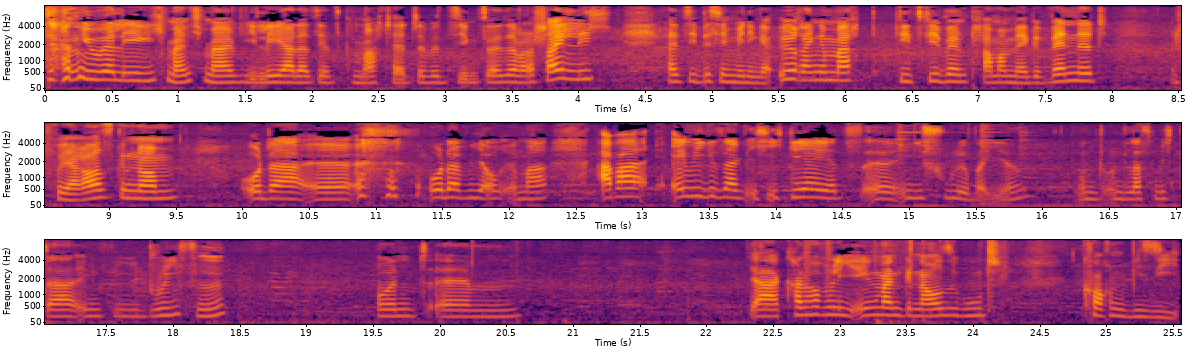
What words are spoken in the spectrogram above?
dann überlege ich manchmal, wie Lea das jetzt gemacht hätte, beziehungsweise wahrscheinlich hat sie ein bisschen weniger Öl reingemacht, die Zwiebeln ein paar Mal mehr gewendet früher rausgenommen oder, äh, oder wie auch immer. Aber ey, wie gesagt, ich, ich gehe jetzt äh, in die Schule bei ihr und, und lass mich da irgendwie briefen. Und ähm, ja, kann hoffentlich irgendwann genauso gut kochen wie sie.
